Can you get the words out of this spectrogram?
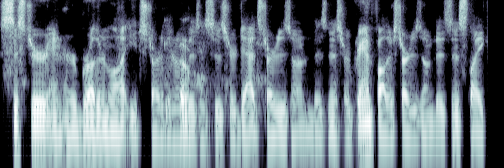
sister and her brother-in-law each started their own yeah. businesses. Her dad started his own business. Her grandfather started his own business. Like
